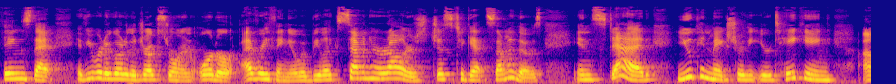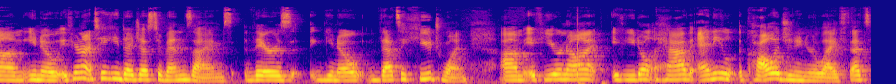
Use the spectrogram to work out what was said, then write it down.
things that if you were to go to the drugstore and order everything, it would be like $700 just to get some of those. Instead, you can make sure that you're taking, um, you know, if you're not taking digestive enzymes, there's, you know, that's a huge one. Um, if you're not, if you don't have any collagen in your life, that's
